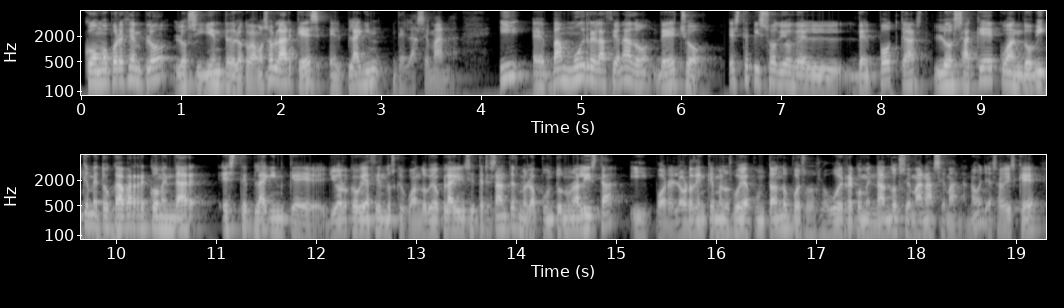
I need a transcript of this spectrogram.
como por ejemplo lo siguiente de lo que vamos a hablar, que es el plugin de la semana. Y eh, va muy relacionado, de hecho, este episodio del, podcast lo saqué cuando vi que me tocaba recomendar este plugin que yo lo que voy haciendo es que cuando veo plugins interesantes me lo apunto en una lista y por el orden que me los voy apuntando pues os lo voy recomendando semana a semana, ¿no? Ya sabéis que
